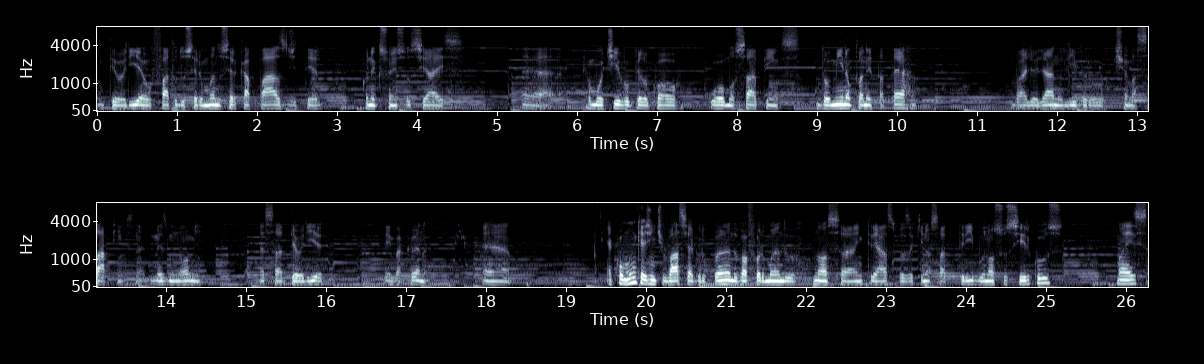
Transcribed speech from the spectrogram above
em teoria, o fato do ser humano ser capaz de ter conexões sociais é, é o motivo pelo qual o Homo sapiens domina o planeta Terra, vale olhar no livro que chama Sapiens, né, do mesmo nome, essa teoria bem bacana. É, é comum que a gente vá se agrupando, vá formando nossa, entre aspas, aqui nossa tribo, nossos círculos, mas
